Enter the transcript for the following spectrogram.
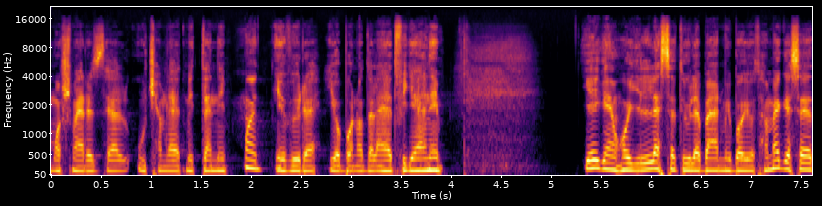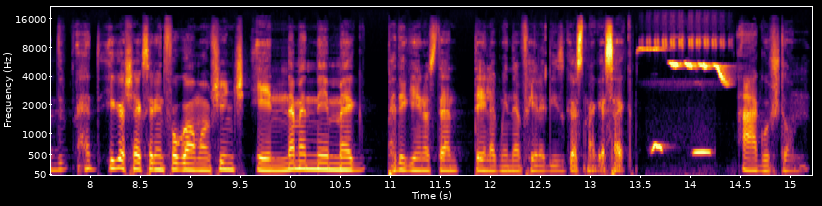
most már ezzel úgysem lehet mit tenni, majd jövőre jobban oda lehet figyelni. Ja igen, hogy lesz-e tőle bármi bajod, ha megeszed, hát igazság szerint fogalmam sincs, én nem enném meg, pedig én aztán tényleg mindenféle gizgaszt megeszek. Ágoston.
